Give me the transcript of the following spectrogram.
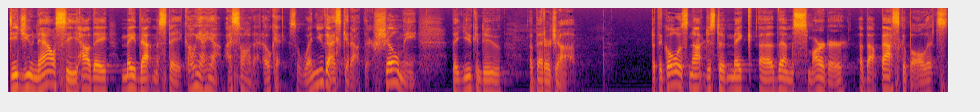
Did you now see how they made that mistake? Oh, yeah, yeah, I saw that. Okay, so when you guys get out there, show me that you can do a better job. But the goal is not just to make uh, them smarter about basketball. It's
